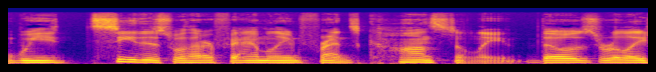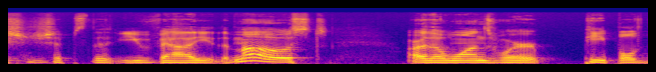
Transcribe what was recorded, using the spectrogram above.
We see this with our family and friends constantly. Those relationships that you value the most are the ones where people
